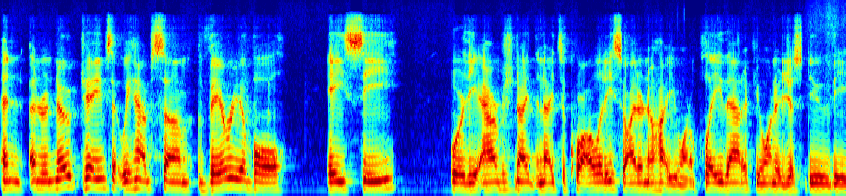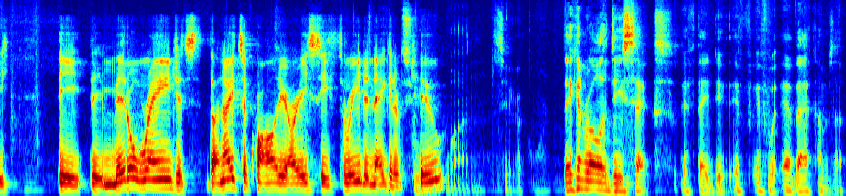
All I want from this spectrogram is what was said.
And and a note, James, that we have some variable AC for the average knight and the Knights of Quality. So I don't know how you want to play that. If you want to just do the the the middle range, it's the Knights of Quality are AC three to negative two. One, zero, one. They can roll a d6 if they do. If if, if that comes up.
